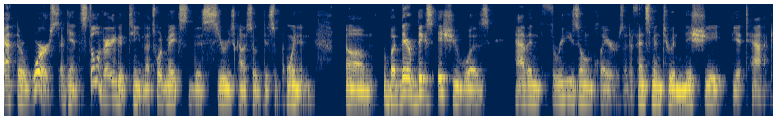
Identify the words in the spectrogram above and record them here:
at their worst, again, still a very good team. That's what makes this series kind of so disappointing. Um, but their biggest issue was having three zone players, a defenseman to initiate the attack.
